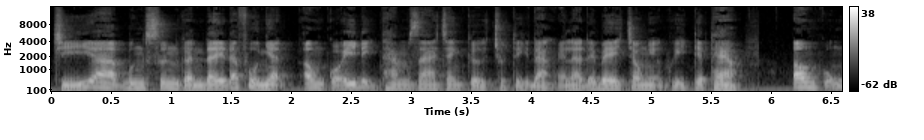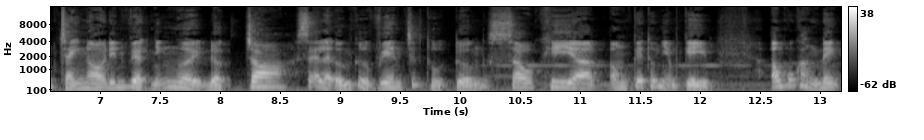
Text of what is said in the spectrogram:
chí à, Bưng Sun gần đây đã phủ nhận ông có ý định tham gia tranh cử chủ tịch đảng LDP trong nhiệm kỳ tiếp theo. Ông cũng tránh nói đến việc những người được cho sẽ là ứng cử viên chức thủ tướng sau khi à, ông kết thúc nhiệm kỳ. Ông cũng khẳng định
